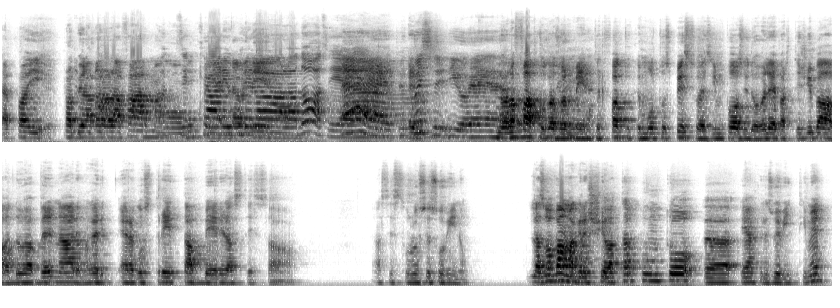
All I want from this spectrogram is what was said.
Cioè, poi proprio la parola farmaco comunque pure la, la dose Eh, Eh, questo ti dico che... Non l'ha fatto casualmente, il fatto che molto spesso ai simposi dove lei partecipava e doveva avvelenare, magari era costretta a bere la stessa, la stessa- lo stesso vino. La sua fama cresceva a tal punto, eh, e anche le sue vittime,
